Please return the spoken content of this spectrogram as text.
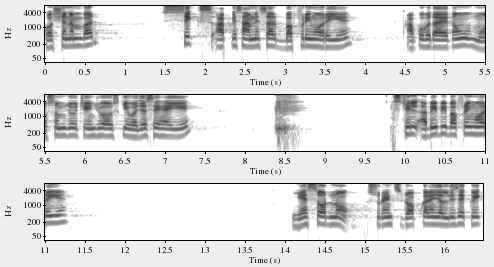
क्वेश्चन नंबर सिक्स आपके सामने सर बफरिंग हो रही है। आपको बता देता हूँ, मौसम जो चेंज हुआ उसकी वजह से है ये। स्टिल अभी भी बफरिंग हो रही है। यस और नो स्टूडेंट्स ड्रॉप करें जल्दी से quick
